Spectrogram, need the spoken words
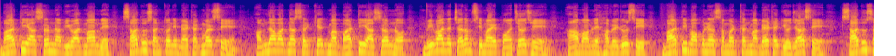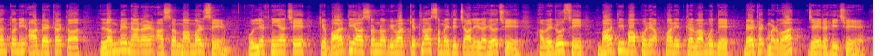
ભારતીય આશ્રમના વિવાદ મામલે સાધુ સંતોની બેઠક મળશે. અમદાવાદના સરખેજમાં ભારતીય આશ્રમનો વિવાદ ચરમસીમાએ પહોંચ્યો છે. આ મામલે હવે ઋષિ ભારતી બાપુના સમર્થનમાં બેઠક યોજાશે. સાધુ સંતોની આ બેઠક લંબે નારાયણ આશ્રમમાં મળશે. ઉલ્લેખનીય છે કે ભારતીય આશ્રમનો વિવાદ કેટલા સમયથી ચાલી રહ્યો છે. હવે ઋષિ ભારતી બાપુને અપમાનિત કરવા મુદ્દે બેઠક મળવા જઈ રહી છે.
